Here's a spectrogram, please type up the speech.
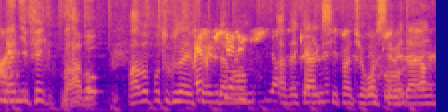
Magnifique, bravo. bravo. pour tout ce que vous avez fait évidemment avec Alexis Pinturo, ses médailles.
